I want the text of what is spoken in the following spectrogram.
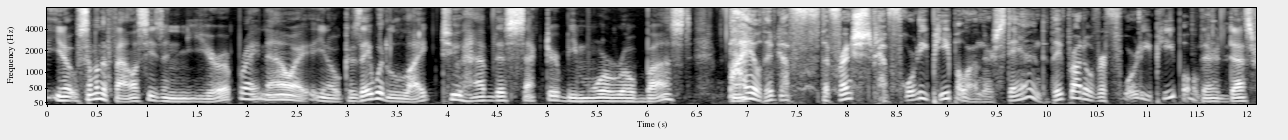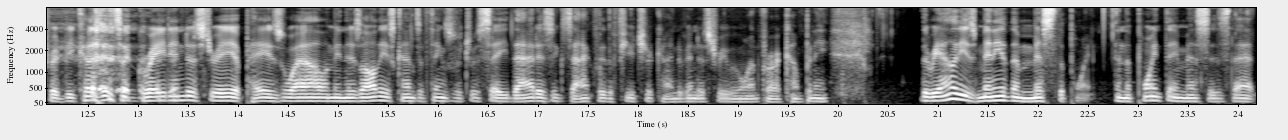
You know, some of the fallacies in Europe right now, I, you know, because they would like to have this sector be more robust, Bio, they've got f- the French have 40 people on their stand. They've brought over 40 people. They're desperate because it's a great industry. It pays well. I mean, there's all these kinds of things which would say that is exactly the future kind of industry we want for our company. The reality is, many of them miss the point, and the point they miss is that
